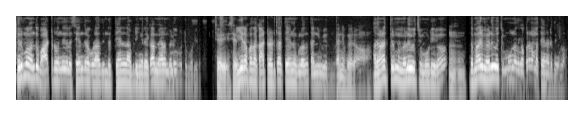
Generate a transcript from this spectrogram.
திரும்ப வந்து வாட்டர் வந்து இதுல சேர்ந்துடக்கூடாது இந்த தேன்ல அப்படிங்கறதுக்காக மேல மெழுகு போட்டு மூடிடும் சரி சரி. ஈரப்பத காற்று அடிச்சா தேனுக்குள்ள வந்து தண்ணி போயிடும் தண்ணி போயிடும் அதனால திரும்ப மெழுகு வச்சு மூடிடும் இந்த மாதிரி மெழுகு வச்சு மூணதுக்கு அப்புறம் நம்ம தேன் எடுத்துக்கலாம்.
